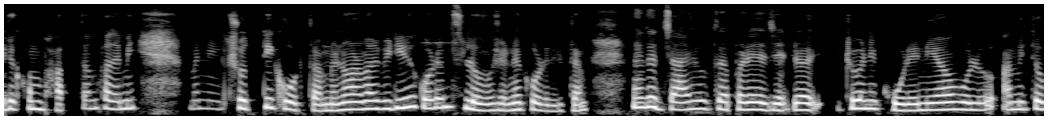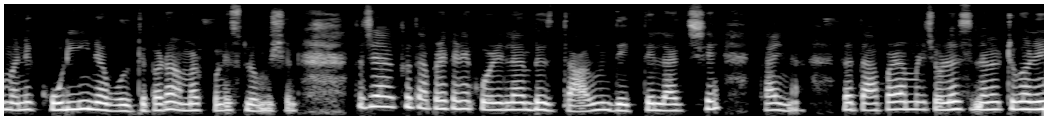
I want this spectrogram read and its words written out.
এরকম ভাবতাম, তাহলে আমি মানে সত্যি করতাম না। নর্মাল ভিডিও করে আমি স্লো মোশনে করে দিতাম। কিন্তু যাই হোক, তারপরে যেটা একটুখানি করে নেওয়া হলো। আমি তো মানে করিই না বলতে পারো, আমার ফোনে স্লো মোশন তো যাই হোক, তো তারপরে এখানে করে নিলাম, বেশ দারুণ দেখতে লাগছে, তাই না? তো তারপরে আমরা চলে এসেছিলাম একটুখানি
